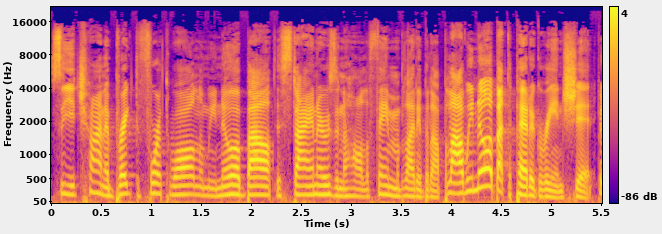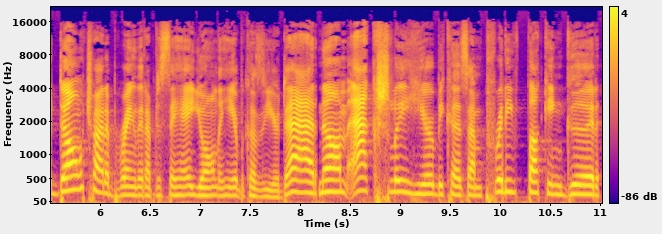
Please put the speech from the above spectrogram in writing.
So you're trying to break the fourth wall, and we know about the Steiners and the Hall of Fame and blah, blah, blah, blah. We know about the pedigree and shit. But don't try to bring that up to say, hey, you're only here because of your dad. No, I'm actually here because I'm pretty fucking good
